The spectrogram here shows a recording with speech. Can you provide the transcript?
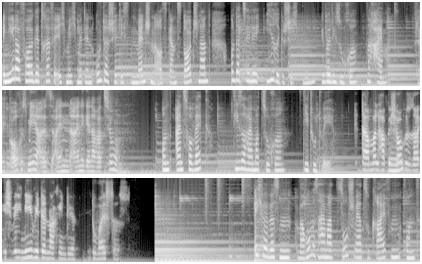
In jeder Folge treffe ich mich mit den unterschiedlichsten Menschen aus ganz Deutschland und erzähle ihre Geschichten über die Suche nach Heimat. Vielleicht braucht es mehr als ein, eine Generation. Und eins vorweg, diese Heimatsuche, die tut weh. Damals habe ich mhm. auch gesagt, ich will nie wieder nach Indien. Du weißt das. Ich will wissen, warum ist Heimat so schwer zu greifen und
